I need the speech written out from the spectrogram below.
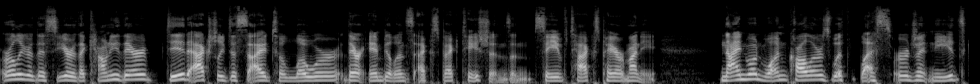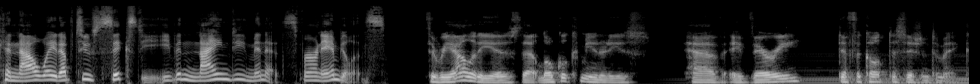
earlier this year, the county there did actually decide to lower their ambulance expectations and save taxpayer money. 911 callers with less urgent needs can now wait up to 60, even 90 minutes for an ambulance. The reality is that local communities have a very difficult decision to make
